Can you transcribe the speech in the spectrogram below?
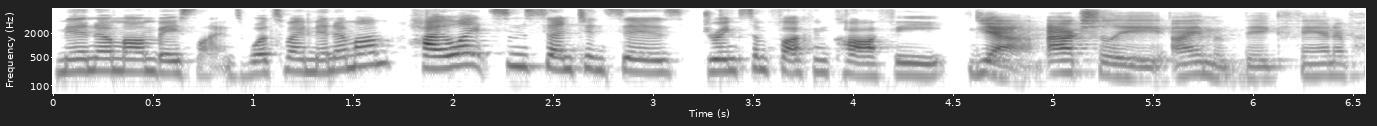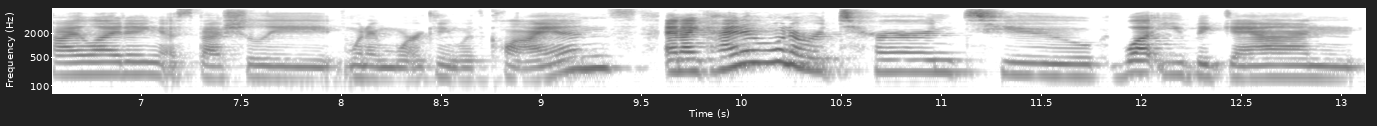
minimum baselines. What's my minimum? Highlight some sentences, drink some fucking coffee. Yeah, actually, I'm a big fan of highlighting, especially when I'm working with clients. And I kind of want to return to what you began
